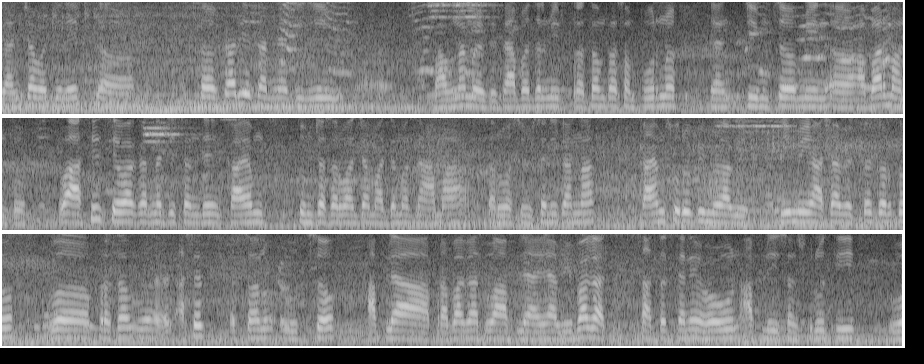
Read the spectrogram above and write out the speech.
यांच्या वतीने एक सहकार्य करण्याची जी भावना मिळते. त्याबद्दल मी प्रथमतः संपूर्ण या टीमचं मी आभार मानतो. व अशीच सेवा करण्याची संधी कायम तुमच्या सर्वांच्या माध्यमातून आम्हा सर्व शिवसैनिकांना कायमस्वरूपी मिळावी ही मी आशा व्यक्त करतो. व प्रथम असेच सण उत्सव आपल्या प्रभागात व आपल्या या विभागात सातत्याने होऊन आपली संस्कृती व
